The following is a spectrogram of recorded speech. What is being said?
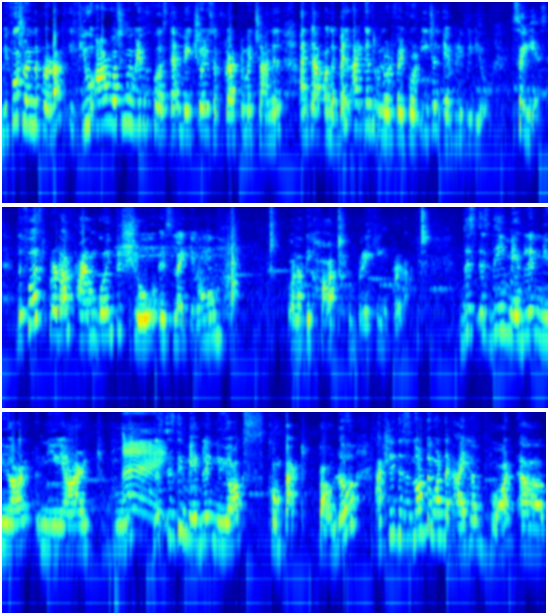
Before showing the product, if you are watching my video for the first time, make sure you subscribe to my channel and tap on the bell icon to be notified for each and every video. So yes, the first product I am going to show is like, you know, one of the heart-breaking product. This is the Maybelline New York, New York, this is the Maybelline New York's compact powder. Actually, this is not the one that I have bought. Uh,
